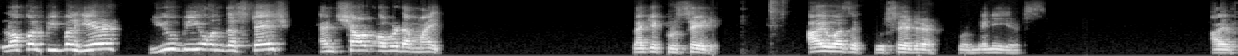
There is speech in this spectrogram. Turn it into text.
local people here. You be on the stage and shout over the mic like a crusade. I was a crusader for many years. I've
